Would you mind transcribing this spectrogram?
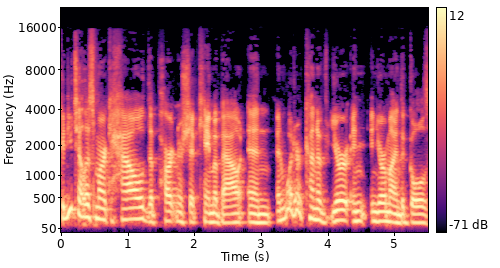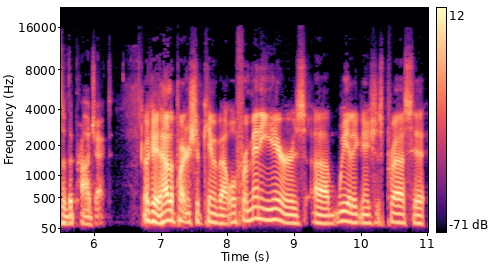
Could you tell us, Mark, how the partnership came about and, and what are kind of your, in, in your mind, the goals of the project? Okay, how the partnership came about. Well, for many years, uh, we at Ignatius Press hit,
